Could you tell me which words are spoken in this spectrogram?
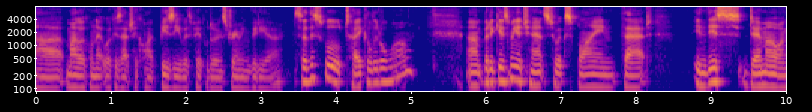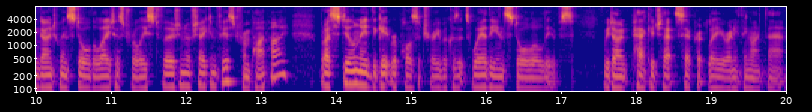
uh, my local network is actually quite busy with people doing streaming video. So this will take a little while, um, but it gives me a chance to explain that in this demo, I'm going to install the latest released version of Shaken Fist from PyPI, but I still need the Git repository because it's where the installer lives. We don't package that separately or anything like that.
